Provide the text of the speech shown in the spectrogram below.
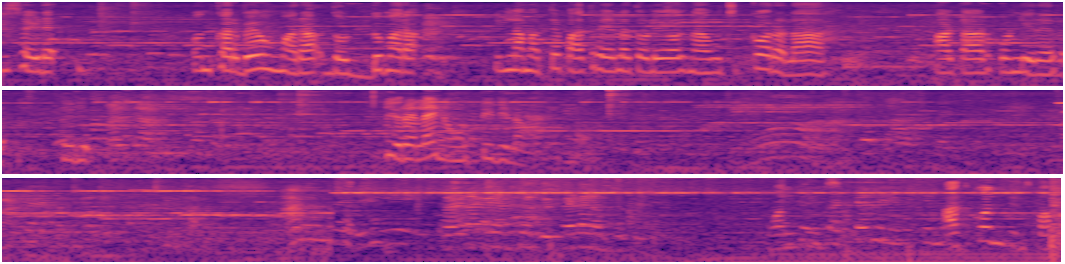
ಈ ಸೈಡೆ ಒಂದು ಕರಿಬೇವು ಮರ, ದೊಡ್ಡ ಮರ. ಇಲ್ಲ ಮತ್ತೆ ಪಾತ್ರೆ ಎಲ್ಲ ತೊಳೆಯುವಾಗ ನಾವು ಚಿಕ್ಕವರಲ್ಲ ಆಟ ಆಡ್ಕೊಂಡಿರೋರು ಇಲ್ಲಿ. ಇವರೆಲ್ಲ ಇನ್ನು ಹುಟ್ಟಿದಿಲ್ಲ. ಒಂದು ಅದಕ್ಕೊಂದು ತಿನ್ಸ್ ಪಾಪ.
